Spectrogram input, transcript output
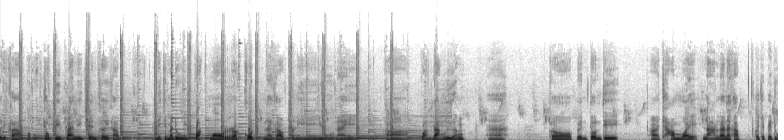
วัสดีครับมาพบช่องพีแพลนอีกเช่นเคยครับวันนี้จะมาดูกวักมรกตนะครับ วันนี้อยู่ในอ่ากวักด่างเหลืองอ่าก็เป็นต้นที่อ่าชำไว้นานแล้วนะครับ ก็จะไปดู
